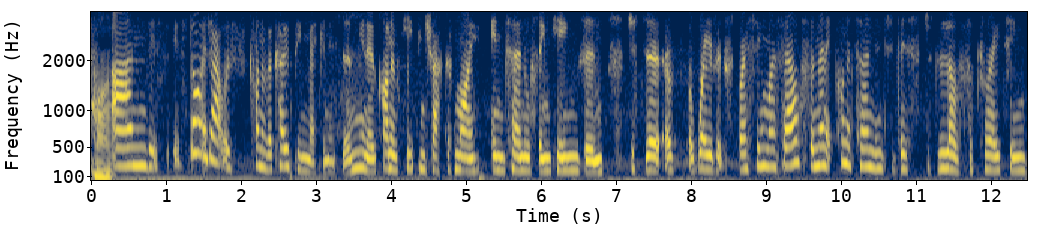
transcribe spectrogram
Right. And it's, it started out as kind of a coping mechanism, you know, kind of keeping track of my internal thinkings and just a, a, a way of expressing myself. And then it kind of turned into this just love for creating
